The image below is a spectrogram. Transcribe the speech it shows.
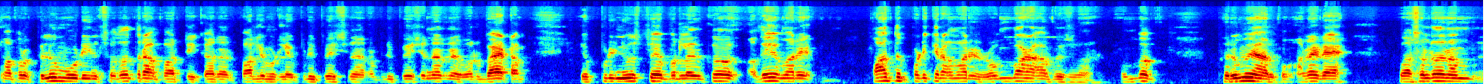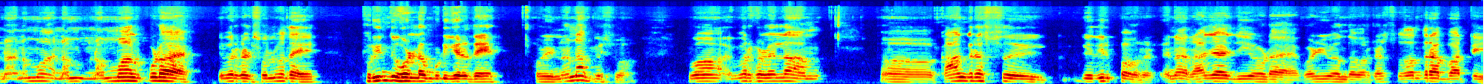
அப்புறம் பிலுமூடியின் சுதந்திரா பார்ட்டிக்காரர் பார்லிமெண்ட்டில் இப்படி பேசினார், அப்படி பேசினார் ஒரு பேட்டம் எப்படி நியூஸ் பேப்பரில் இருக்கோ, அதே மாதிரி பார்த்து படிக்கிற மாதிரி ரொம்ப அழகாக பேசுவார். ரொம்ப பெருமையாக இருக்கும். அடட இவ சொல்றத நம் ந நம்ம நம் நம்மால் கூட இவர்கள் சொல்வதை புரிந்து கொள்ள முடிகிறதே அப்படின்னா பேசுவான். இவன் இவர்களெல்லாம் காங்கிரஸ் எதிர்ப்பவர்கள். ஏன்னா ராஜாஜியோட வழி வந்தவர்கள் சுதந்திரா பார்ட்டி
